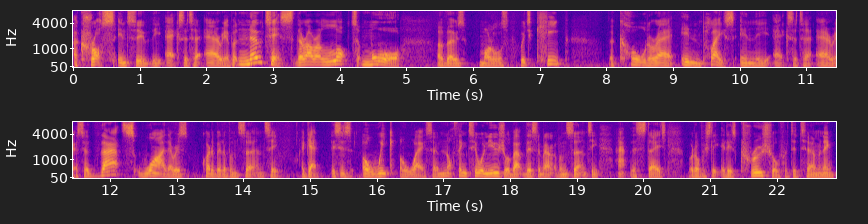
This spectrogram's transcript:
across into the Exeter area. But notice there are a lot more of those models which keep the colder air in place in the Exeter area. So that's why there is quite a bit of uncertainty. Again, this is a week away, so nothing too unusual about this amount of uncertainty at this stage, but obviously it is crucial for determining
